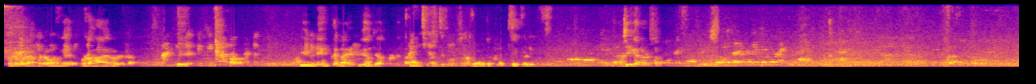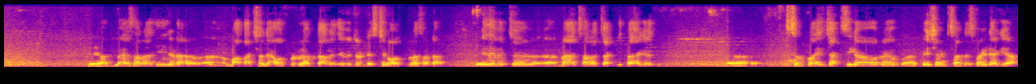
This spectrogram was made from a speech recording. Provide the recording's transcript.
ਤੁਹਾਡੇ ਕੋਲ ਰੈਫਰ ਹੋਣਗੇ ਥੋੜਾ ਹਾਇਰ ਹੋਏਗਾ ਹਾਂਜੀ ਸਰ ਕਿਉਂਕਿ ਸਾਰਾ ਸਾਡਾ ਕੋਲ ਈਵਨਿੰਗ ਤੇ ਨਾਈਟ ਵੀ ਹੁੰਦੇ ਆ ਤੁਹਾਡੇ ਤਾਂ। ਹਾਂਜੀ। ਸਾਰੇ। ਠੀਕ ਹੈ ਡਾਕਟਰ ਸਾਹਿਬ। ਇਹ ਅੱਜ ਮੈਂ ਸਾਰਾ ਜੀ ਜਿਹੜਾ ਮਾਤਾ ਛਲਿਆ ਹਸਪੀਟਲ ਹੈ ਬਟਾਲੇ ਦੇ ਵਿੱਚ ਡਿਸਟ੍ਰਿਕਟ ਹਸਪੀਟਲ ਹੈ ਸਾਡਾ। ਇਹਦੇ ਵਿੱਚ ਮੈਂ ਸਾਰਾ ਚੈੱਕ ਕੀਤਾ ਹੈਗਾ ਜੀ। ਸਰਪ੍ਰਾਈਜ਼ ਚੈੱਕ ਸੀਗਾ ਔਰ ਪੇਸ਼ੈਂਟ ਸੈਟੀਸਫਾਈਡ ਹੈ ਗਿਆ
